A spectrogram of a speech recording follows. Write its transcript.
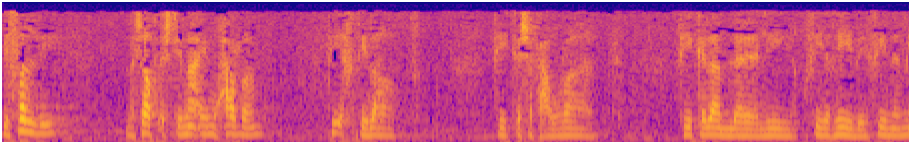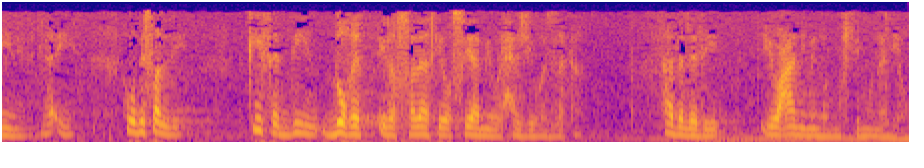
بيصلي نشاط اجتماعي محرم في اختلاط في كشف عورات في كلام لا يليق في غيبة في نميمة تلاقي هو بيصلي. كيف الدين ضغط إلى الصلاة والصيام والحج والزكاة؟ هذا الذي يعاني منه المسلمون اليوم.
